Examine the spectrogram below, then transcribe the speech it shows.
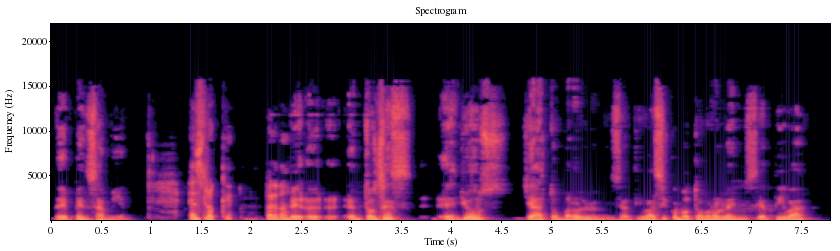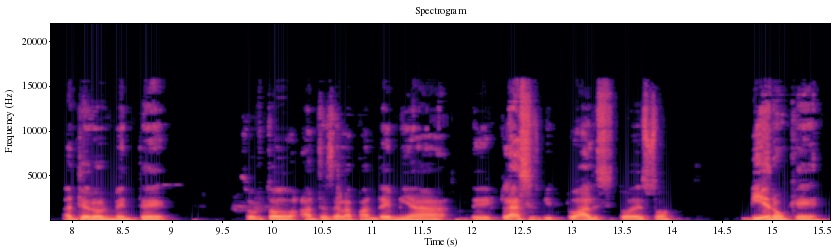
de pensamiento. Es lo que, perdón. Eh, entonces, ellos ya tomaron la iniciativa, así como tomaron la iniciativa anteriormente, sobre todo antes de la pandemia de clases virtuales y todo eso, vieron que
